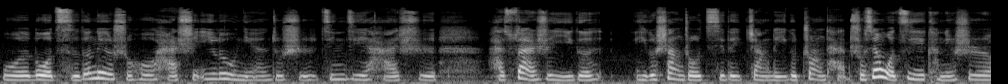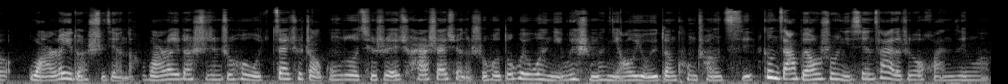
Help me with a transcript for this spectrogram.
我裸辞的那个时候还是一六年，就是经济还是还算是一个。一个上周期的这样的一个状态。首先，我自己肯定是玩了一段时间的，玩了一段时间之后，我再去找工作，其实 HR 筛选的时候都会问你为什么你要有一段空窗期，更加不要说你现在的这个环境了。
